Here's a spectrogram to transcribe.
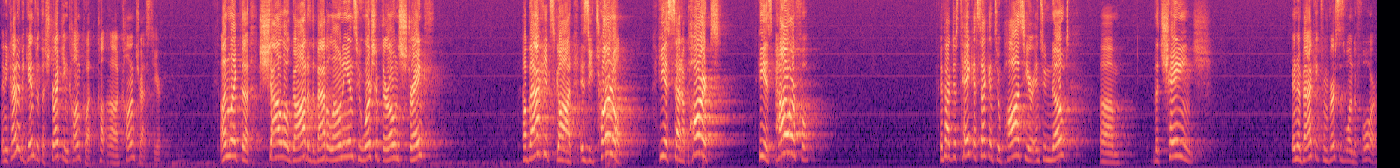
And he kind of begins with a striking uh, contrast here. Unlike the shallow God of the Babylonians who worship their own strength, Habakkuk's God is eternal. He is set apart. He is powerful. In fact, just take a second to pause here and to note um, the change in Habakkuk from verses 1 to 4.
